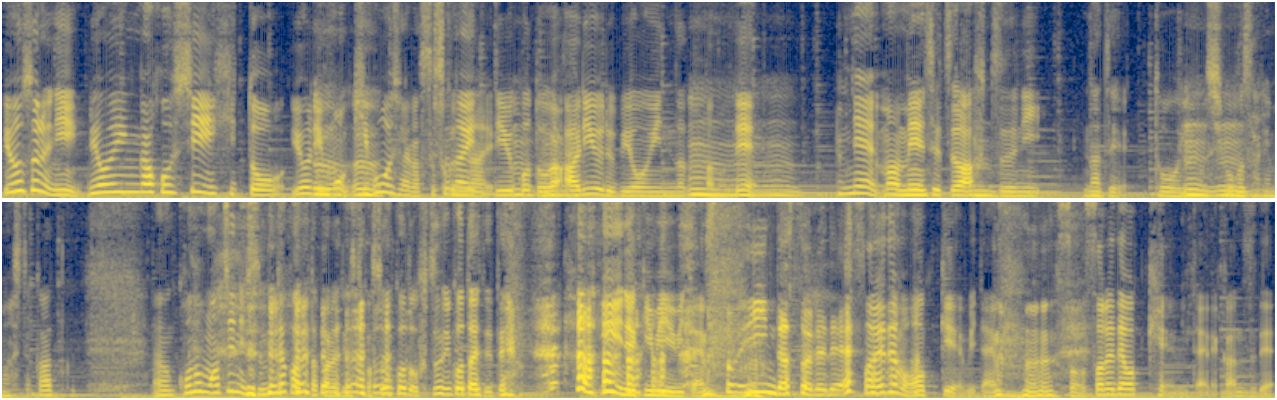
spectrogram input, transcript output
要するに病院が欲しい人よりもうんうん希望者が少ないっていうことがあり得る病院だったので、うんうんでまあ、面接は普通に、なぜ当院を志望されましたか、あのこの町に住みたかったからですか？そういうことを普通に答えてて。いいね君みたいな。そういいんだそれで。それでも OK みたいな。そうそれで OK みたいな感じで。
